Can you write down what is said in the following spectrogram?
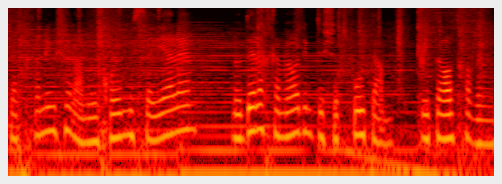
שהתכנים שלנו יכולים לסייע להם, נודה לכם מאוד אם תשתפו אותם. להתראות חברים.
